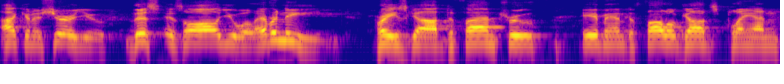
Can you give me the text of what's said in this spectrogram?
I can assure you, this is all you will ever need. Praise God to find truth amen, to follow God's plan,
